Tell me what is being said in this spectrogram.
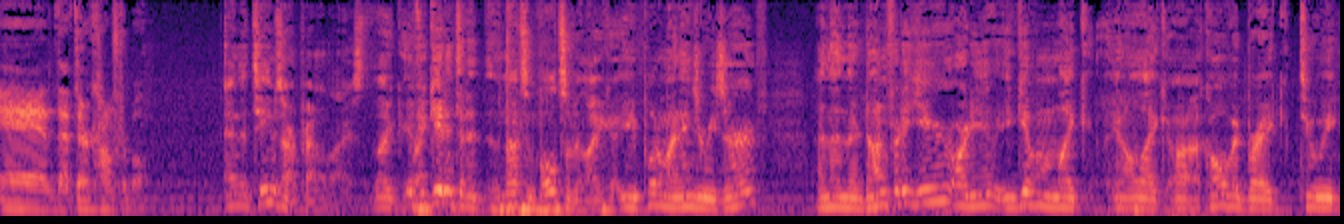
and that they're comfortable. And the teams aren't penalized. Like if you get into the nuts and bolts of it, like you put them on injury reserve, and then they're done for the year, or do you, you give them like you know like a COVID break, two week,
